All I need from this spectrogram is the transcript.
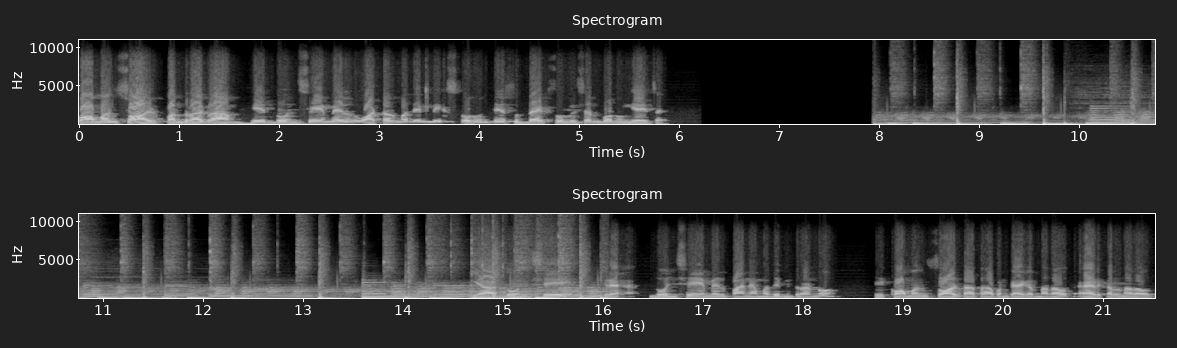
कॉमन सॉल्ट पंधरा ग्राम हे दोनशे एम एल वॉटरमध्ये मिक्स करून ते सुद्धा एक सोल्युशन बनवून घ्यायचं आहे. या दोनशे ग्रॅ दोनशे एम एल पाण्यामध्ये मित्रांनो हे कॉमन सॉल्ट आता आपण काय करणार आहोत? ऍड करणार आहोत.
